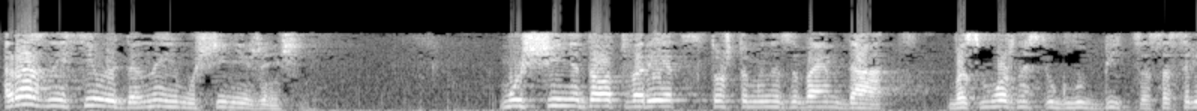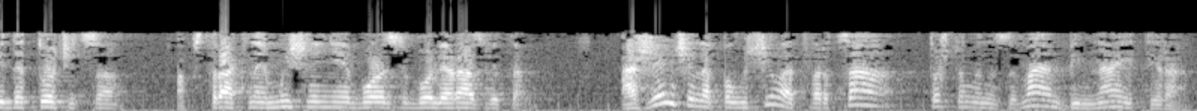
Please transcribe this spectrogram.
Разные силы даны и мужчине, и женщине. Мужчине дал Творец то, что мы называем дат, возможность углубиться, сосредоточиться, абстрактное мышление более, развито. А женщина получила от Творца то, что мы называем бина и тира –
